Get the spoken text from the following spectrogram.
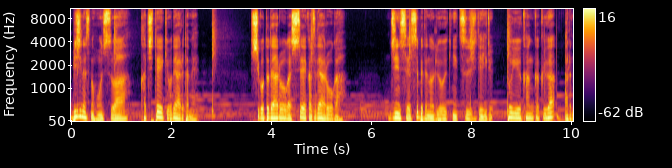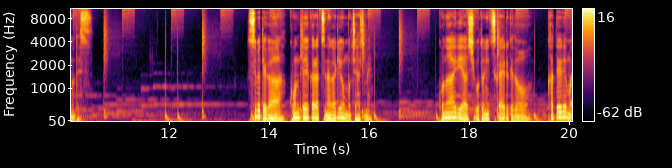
ビジネスの本質は価値提供であるため仕事であろうが私生活であろうが人生すべての領域に通じているという感覚があるのです。すべてが根底からつながりを持ち始めこのアイデアは仕事に使えるけど家庭でも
